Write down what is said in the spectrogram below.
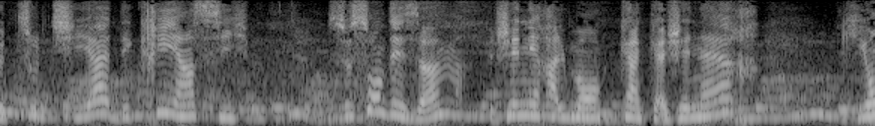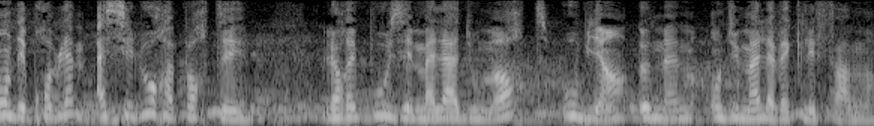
que Tsuchiya décrit ainsi. Ce sont des hommes, généralement quinquagénaires, qui ont des problèmes assez lourds à porter. Leur épouse est malade ou morte, ou bien eux-mêmes ont du mal avec les femmes.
